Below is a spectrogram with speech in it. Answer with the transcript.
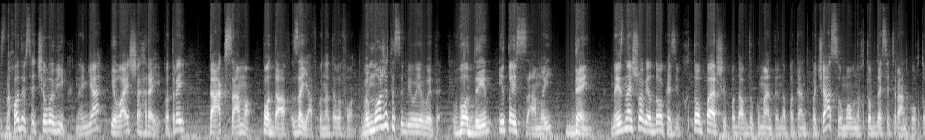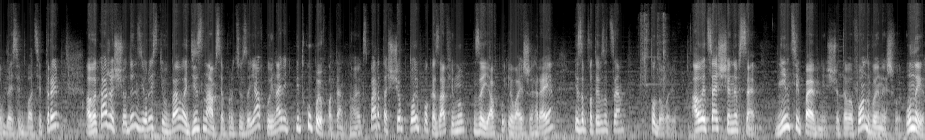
знаходився чоловік на ім'я Ілайша Грей, котрий так само подав заявку на телефон. Ви можете собі уявити в один і той самий день. Не знайшов я доказів, хто перший подав документи на патент по часу, умовно, хто в 10 ранку, хто в 10.23, Але каже, що один з юристів Бела дізнався про цю заявку і навіть підкупив патентного експерта, щоб той показав йому заявку Ілайши Грея і заплатив за це 100 доларів. Але це ще не все. Німці певні, що телефон винайшли у них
